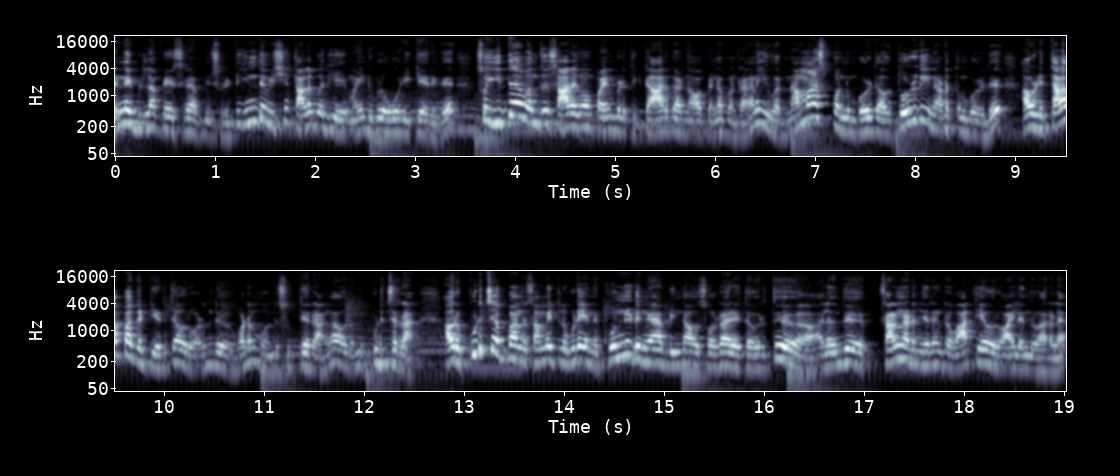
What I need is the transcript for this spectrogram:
என்ன இப்படிலாம் பேசுகிற அப்படின்னு சொல்லிட்டு இந்த விஷயம் தளபதி மைண்டுக்குள்ளே ஓடிட்டே இருக்குது ஸோ இதை வந்து சாதகமாக பயன்படுத்திக்கிட்டு ஆர்காட் நவாப் என்ன பண்ணுறாங்கன்னா இவர் நமாஸ் பண்ணும்பொழுது அவர் தொழுகை நடத்தும் பொழுது அவருடைய தலப்பா கட்டி எடுத்து அவர் வந்து உடம்பு வந்து சுற்றிடுறாங்க அவர் வந்து பிடிச்சிடுறாங்க. அவர் பிடிச்சப்ப அந்த சமயத்தில் கூட என்னை கொன்னுடுங்க அப்படின்னு தான் அவர் சொல்கிறாரே தவிர்த்து அதில் வந்து சரணடைஞ்சிருன்ற வார்த்தையே அவர் வாயிலேருந்து வரலை.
